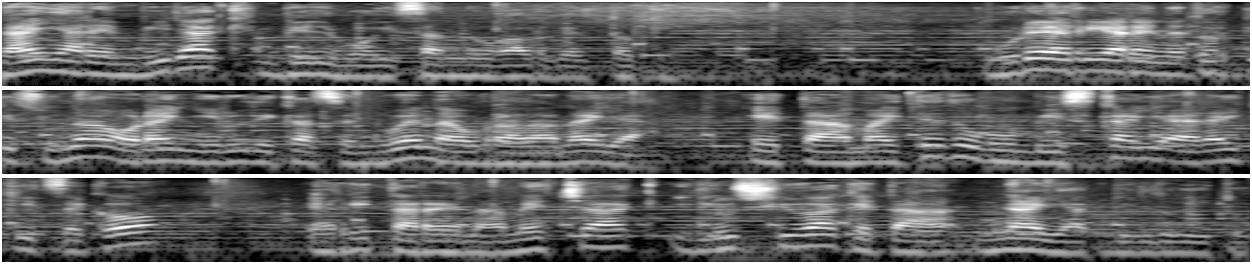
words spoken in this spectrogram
Naiaren birak Bilbo izan du gaur geltoki. Gure herriaren etorkizuna orain irudikatzen duen aurra da naia, eta maite dugun bizkaia eraikitzeko, herritarren ametsak, ilusioak eta nahiak bildu ditu.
